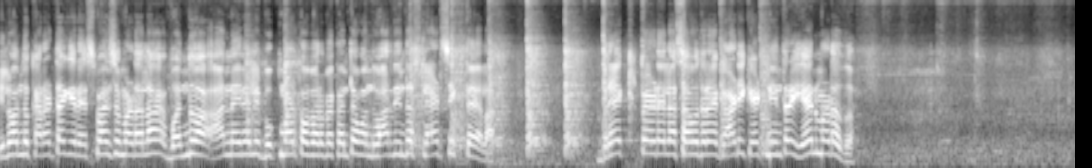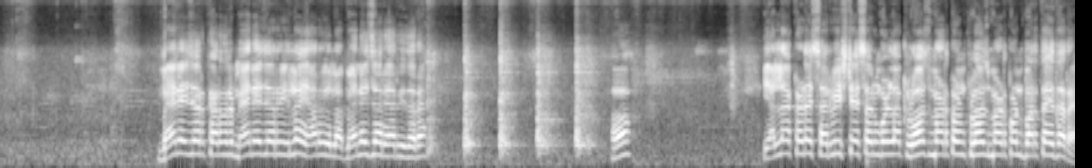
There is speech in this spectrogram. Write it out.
ಇಲ್ಲೊಂದು ಕರೆಕ್ಟಾಗಿ ರೆಸ್ಪಾನ್ಸ್ ಮಾಡಲ್ಲ, ಬಂದು ಆನ್ಲೈನಲ್ಲಿ ಬುಕ್ ಮಾಡ್ಕೊಬರ್ಬೇಕಂತ ಒಂದು ವಾರದಿಂದ ಸ್ಲ್ಯಾಟ್ ಸಿಗ್ತಾ ಇಲ್ಲ. ಬ್ರೇಕ್ ಪ್ಯಾಡ್ ಎಲ್ಲ ಸೌದ್ರೆ ಗಾಡಿ ಕೆಟ್ಟು ನಿಂತರೆ ಏನು ಮಾಡೋದು? ಮ್ಯಾನೇಜರ್ ಕರೆದ್ರೆ ಮ್ಯಾನೇಜರು ಇಲ್ಲ, ಯಾರೂ ಇಲ್ಲ. ಮ್ಯಾನೇಜರ್ ಯಾರಿದ್ದಾರೆ? ಹಾಂ ಎಲ್ಲ ಕಡೆ ಸರ್ವಿಸ್ ಸ್ಟೇಷನ್ಗಳನ್ನ ಕ್ಲೋಸ್ ಮಾಡ್ಕೊಂಡು ಕ್ಲೋಸ್ ಮಾಡ್ಕೊಂಡು ಬರ್ತಾ ಇದ್ದಾರೆ.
